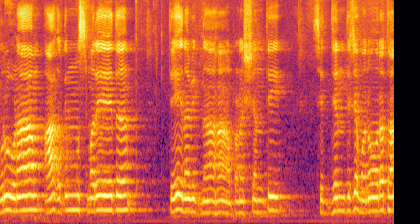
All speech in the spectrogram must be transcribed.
गुरूणाम् आकृतिं स्मरेत्। ತೇನ ವಿಘ್ನಾ ಪ್ರಣಶ್ಯಂತಿ ಸಿದ್ಧಂತಿ ಚ ಮನೋರಥಾ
